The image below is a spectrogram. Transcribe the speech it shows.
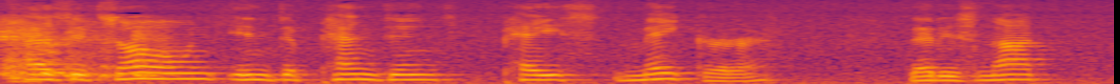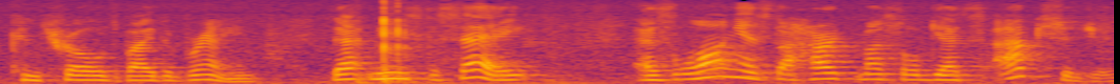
has its own independent pacemaker that is not controlled by the brain. That means to say, as long as the heart muscle gets oxygen,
